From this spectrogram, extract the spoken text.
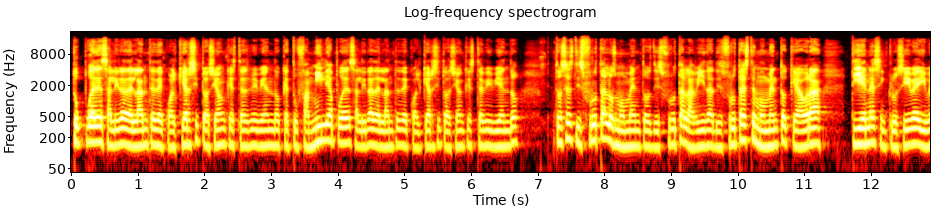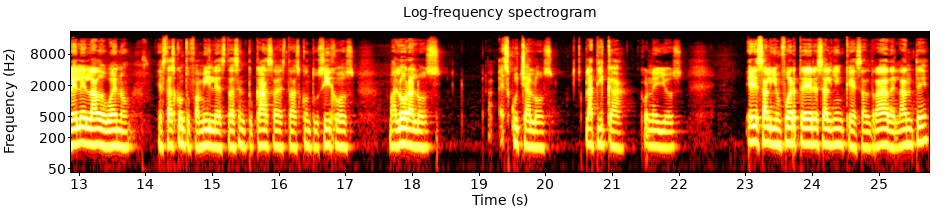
tú puedes salir adelante de cualquier situación que estés viviendo, que tu familia puede salir adelante de cualquier situación que esté viviendo. Entonces disfruta los momentos, disfruta la vida, disfruta este momento que ahora tienes inclusive y vele el lado bueno. Estás con tu familia, estás en tu casa, estás con tus hijos, valóralos, escúchalos, platica con ellos. Eres alguien fuerte, eres alguien que saldrá adelante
